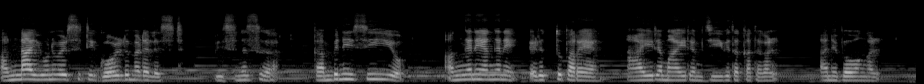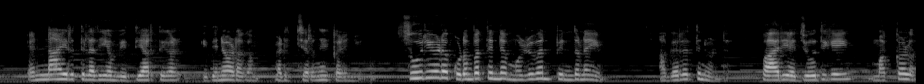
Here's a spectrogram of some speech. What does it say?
Anna University gold medalist ബിസിനസ്സുകാർ കമ്പനി സിഇഒ അങ്ങനെ അങ്ങനെ എടുത്തു പറയാൻ ആയിരം ആയിരം ജീവിത കഥകൾ അനുഭവങ്ങൾ. എണ്ണായിരത്തിലധികം വിദ്യാർത്ഥികൾ ഇതിനോടകം പഠിച്ചിറങ്ങിക്കഴിഞ്ഞു. സൂര്യയുടെ കുടുംബത്തിന്റെ മുഴുവൻ പിന്തുണയും അഗരത്തിനുണ്ട്. ഭാര്യ ജ്യോതികയും മക്കളും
